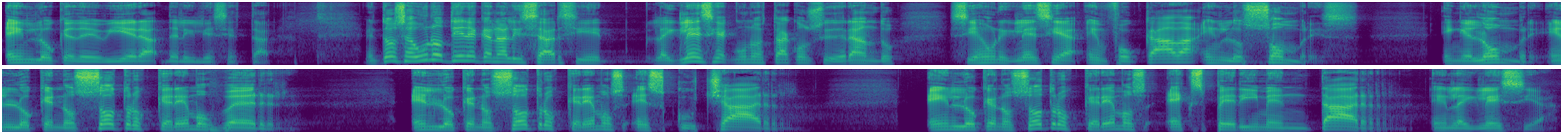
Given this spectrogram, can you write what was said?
en lo que debiera de la iglesia estar. Entonces uno tiene que analizar si la iglesia que uno está considerando, si es una iglesia enfocada en los hombres, en el hombre, en lo que nosotros queremos ver, en lo que nosotros queremos escuchar, en lo que nosotros queremos experimentar en la iglesia.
